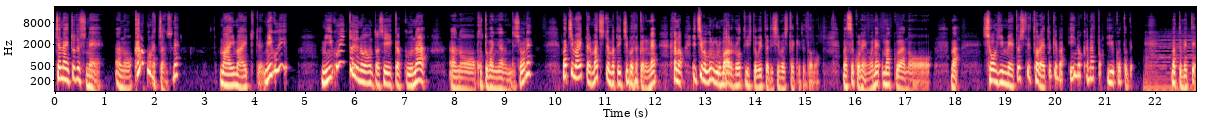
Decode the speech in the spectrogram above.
じゃないとですねあの軽くなっちゃうんですね。まあ今言ってて見食い見食いというのが本当は正確なあの言葉になるんでしょうね。町前ったら町ってまた市場だからねあの市場ぐるぐる回るのっていう人もいたりしましたけれども、まあ、そこら辺をねうまくあのまあ商品名として捉えとけばいいのかなということでまとめて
